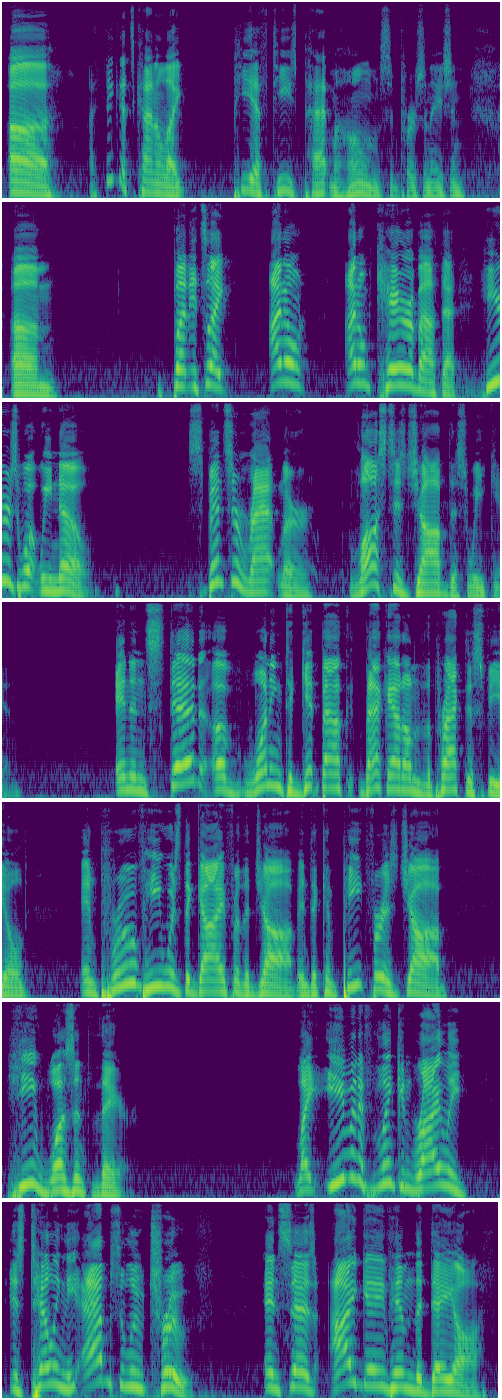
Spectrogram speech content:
Uh, I think that's kind of like PFT's Pat Mahomes impersonation. Um, but it's like I don't I don't care about that. Here's what we know. Spencer Rattler lost his job this weekend. And instead of wanting to get back back out onto the practice field and prove he was the guy for the job and to compete for his job, he wasn't there. Like even if Lincoln Riley is telling the absolute truth and says I gave him the day off,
